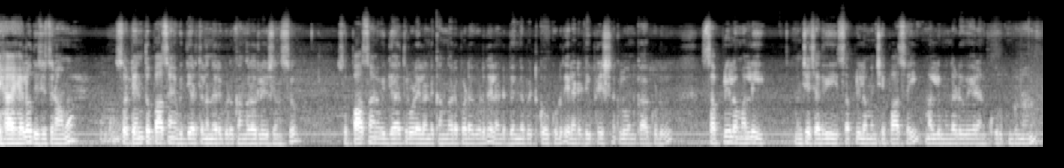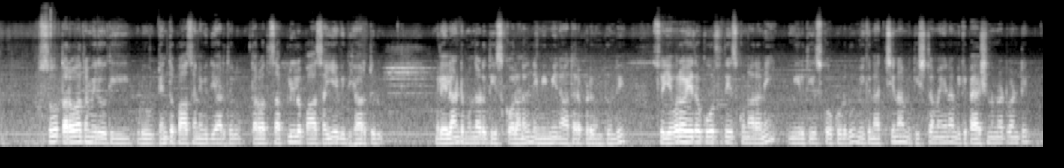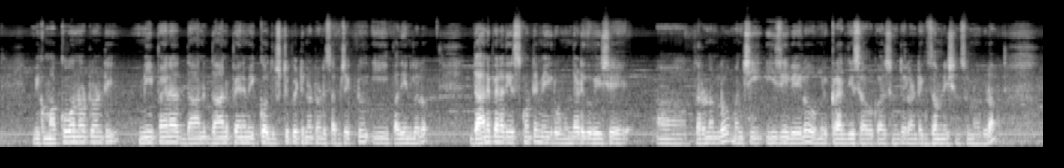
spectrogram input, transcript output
Hey hi hello this is Ramu. So tenth pass అయిన విద్యార్థులందరికీ కూడా కంగ్రాచులేషన్స్. సో పాస్ అయిన విద్యార్థులు కూడా ఎలాంటి కంగారు పడకూడదు ఇలాంటి బెంగ పెట్టుకోకూడదు ఇలాంటి డిప్రెషన్కి లోన్ కాకూడదు. సప్లీలో మళ్ళీ మంచిగా చదివి సప్లీలో మంచిగా పాస్ అయ్యి మళ్ళీ ముందడుగు వేయాలని కోరుకుంటున్నాను. సో తర్వాత మీరు ఇప్పుడు టెన్త్ పాస్ అయిన విద్యార్థులు తర్వాత సప్లీలో పాస్ అయ్యే విద్యార్థులు మీరు ఎలాంటి ముందడుగు తీసుకోవాలనేది మీ మీద ఆధారపడి ఉంటుంది. సో ఎవరో ఏదో కోర్సు తీసుకున్నారని మీరు తీసుకోకూడదు. మీకు నచ్చిన మీకు ఇష్టమైన మీకు ప్యాషన్ ఉన్నటువంటి మీకు మక్కువ ఉన్నటువంటి మీ పైన దాని దానిపైన మీకు ఎక్కువ దృష్టి పెట్టినటువంటి సబ్జెక్టు ఈ పదేళ్ళలో దానిపైన తీసుకుంటే మీరు ముందడుగు వేసే తరుణంలో మంచి ఈజీ వేలో మీరు క్రాక్ చేసే అవకాశం ఉంది. ఇలాంటి ఎగ్జామినేషన్స్ ఉన్నా కూడా.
